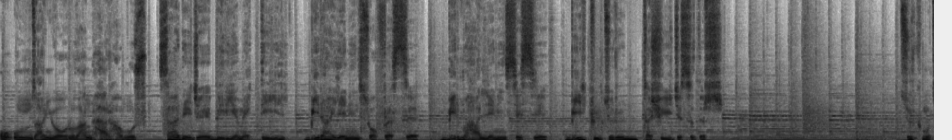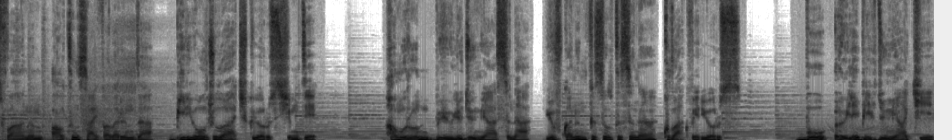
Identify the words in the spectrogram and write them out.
o undan yoğrulan her hamur sadece bir yemek değil, bir ailenin sofrası, bir mahallenin sesi, bir kültürün taşıyıcısıdır. Türk mutfağının altın sayfalarında bir yolculuğa çıkıyoruz şimdi. Hamurun büyülü dünyasına, yufkanın fısıltısına kulak veriyoruz. Bu öyle bir dünya ki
